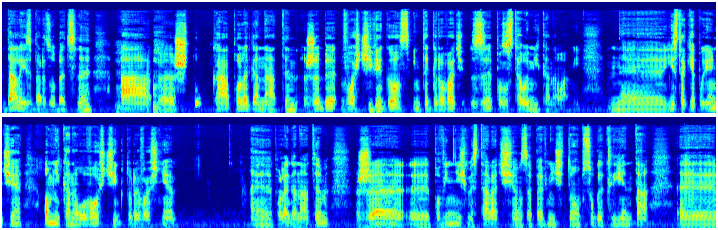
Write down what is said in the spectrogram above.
dalej jest bardzo obecny, a e, sztuka polega na tym, żeby właściwie go zintegrować z pozostałymi kanałami. Jest takie pojęcie omnikanałowości, które właśnie E, polega na tym, że e, powinniśmy starać się zapewnić tą obsługę klienta e,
